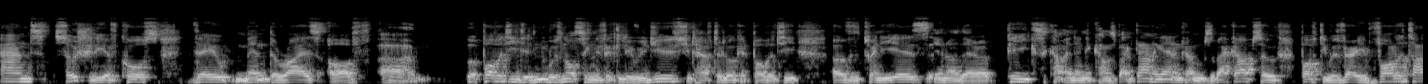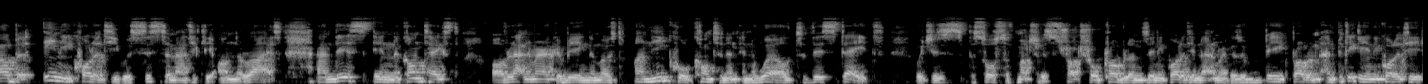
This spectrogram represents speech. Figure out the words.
And socially, of course, they meant the rise of um, poverty didn't was not significantly reduced. You'd have to look at poverty over the 20 years. You know, there are peaks and then it comes back down again and comes back up. So poverty was very volatile, but inequality was systematically on the rise. And this in the context of Latin America being the most unequal continent in the world to this date, which is the source of much of its structural problems. Inequality in Latin America is a big problem, and particularly inequality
